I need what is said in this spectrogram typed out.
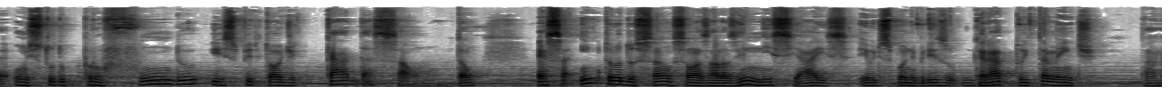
É um estudo profundo e espiritual de cada salmo. Então, essa introdução são as aulas iniciais, eu disponibilizo gratuitamente, tá?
